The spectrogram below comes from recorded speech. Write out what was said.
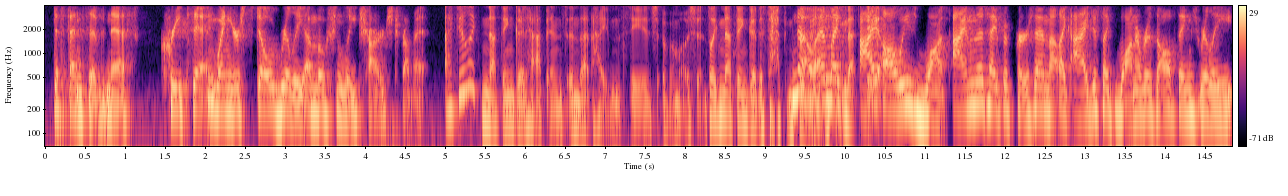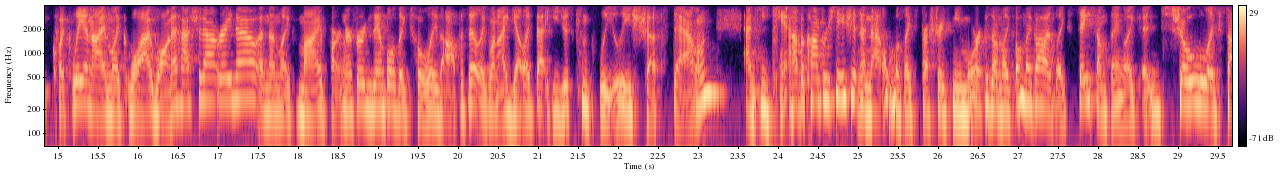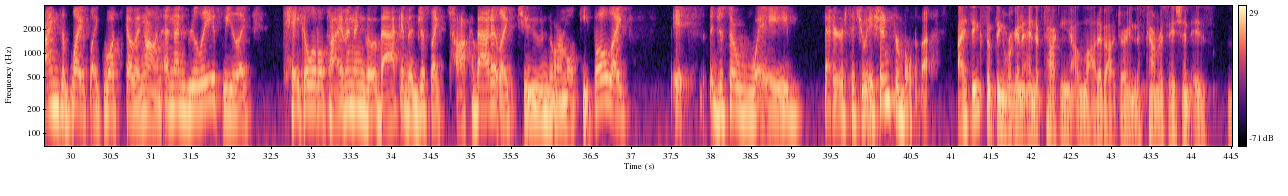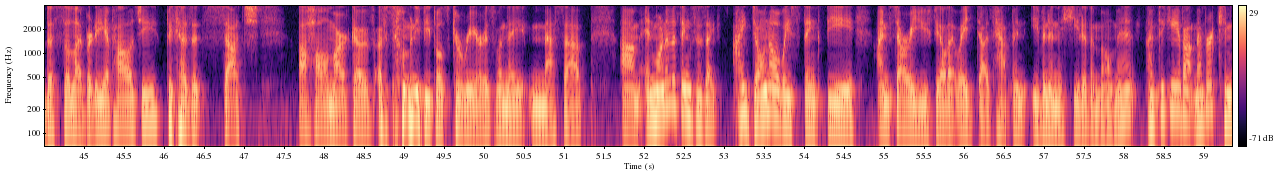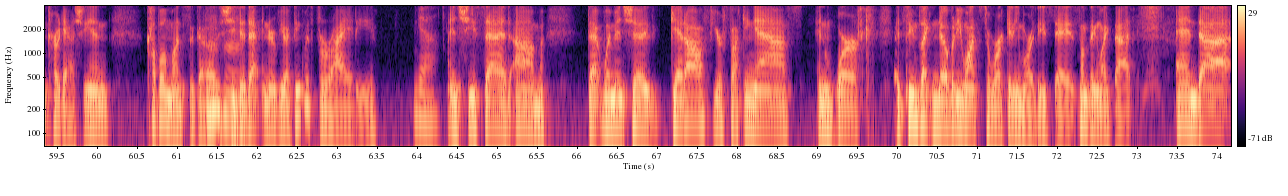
defensiveness creeps in when you're still really emotionally charged from it. I feel like nothing good happens in that heightened stage of emotions. Like nothing good has happened. No, and like I always want. I'm the type of person that like I just like want to resolve things really quickly, and I'm like, well, I want to hash it out right now. And then like my partner, for example, is like totally the opposite. Like when I get like that, he just completely shuts down, and he can't have a conversation, and that almost like frustrates me more because I'm like, oh my god, like say something, like show like signs of life, like what's going on, and then really if we like take a little time and then go back and then just like talk about it like two normal people, like it's just a way better situation for both of us. I think something we're going to end up talking a lot about during this conversation is the celebrity apology because it's such a hallmark of, of so many people's careers when they mess up. Um, and one of the things is like, I don't always think the I'm sorry you feel that way does happen even in the heat of the moment. I'm thinking about, remember Kim Kardashian couple months ago. Mm-hmm. She did that interview, I think with Variety. Yeah. And she said um, that women should get off your fucking ass and work. It seems like nobody wants to work anymore these days, something like that. And uh,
